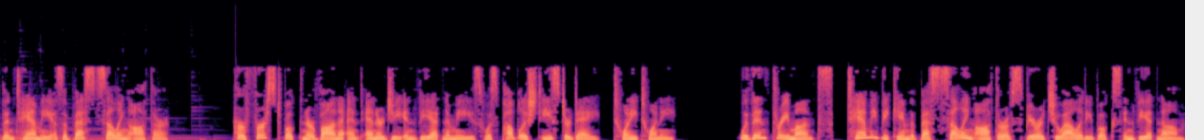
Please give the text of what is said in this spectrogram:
Then Tammie is a best-selling author. Her first book Nirvana and Energy in Vietnamese was published Easter Day, 2020. Within three months, Tammie became the best-selling author of spirituality books in Vietnam.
